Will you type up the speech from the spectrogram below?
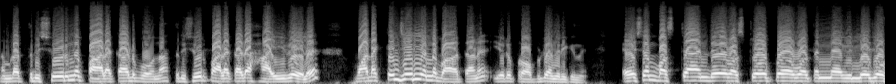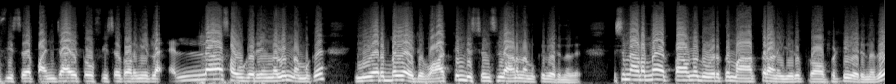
നമ്മുടെ തൃശ്ശൂരിൽ നിന്ന് പാലക്കാട് പോകുന്ന തൃശ്ശൂർ പാലക്കാട് ഹൈവേയിൽ വടക്കഞ്ചേരി എന്ന ഭാഗത്താണ് ഈ ഒരു പ്രോപ്പർട്ടി വന്നിരിക്കുന്നത്. ഏകദേശം ബസ് സ്റ്റാൻഡ് ബസ് സ്റ്റോപ്പ് അതുപോലെ തന്നെ വില്ലേജ് ഓഫീസ് പഞ്ചായത്ത് ഓഫീസ് തുടങ്ങിയിട്ടുള്ള എല്ലാ സൗകര്യങ്ങളും നമുക്ക് നിയർ ബൈ ആയിട്ട് വാക്കിംഗ് ഡിസ്റ്റൻസിലാണ് നമുക്ക് വരുന്നത്. പക്ഷെ നടന്ന എത്താവുന്ന ദൂരത്ത് മാത്രമാണ് ഈ ഒരു പ്രോപ്പർട്ടി വരുന്നത്.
